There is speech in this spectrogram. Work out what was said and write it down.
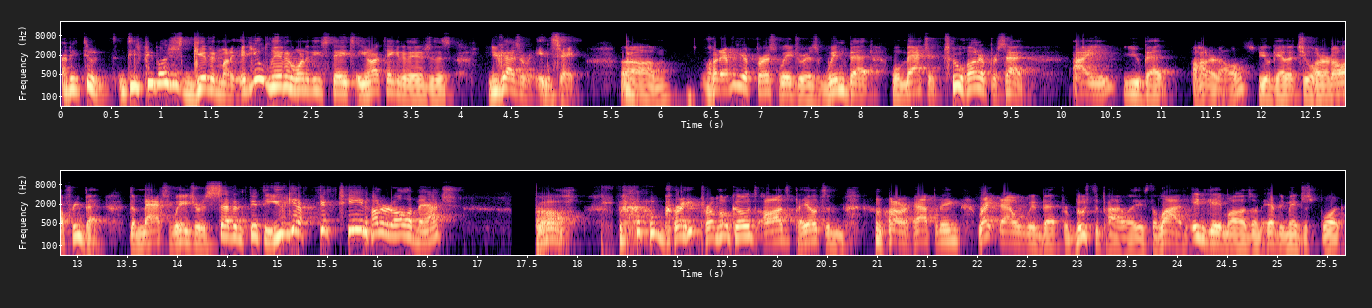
I mean, dude, these people are just giving money. If you live in one of these states and you're not taking advantage of this, you guys are insane. Um, whatever your first wager is, WynnBET will match it 200%, i.e., you bet $100, you'll get a $200 free bet. The max wager is 750. You get a $1,500 match. Oh, great promo codes, odds, payouts, and are happening right now with WynnBET for boosted parlays, the live in-game odds on every major sport.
